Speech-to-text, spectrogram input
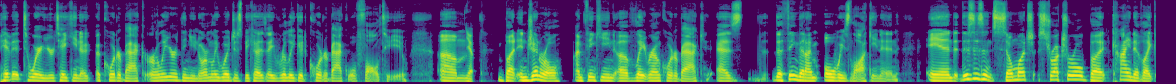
pivot to where you're taking a, a quarterback earlier than you normally would, just because a really good quarterback will fall to you. Um, Yep. But in general, I'm thinking of late round quarterback as th- the thing that I'm always locking in. And this isn't so much structural, but kind of like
